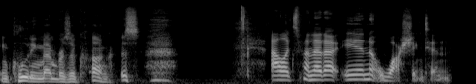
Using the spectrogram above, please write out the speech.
including members of Congress. Alex Panetta in Washington.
